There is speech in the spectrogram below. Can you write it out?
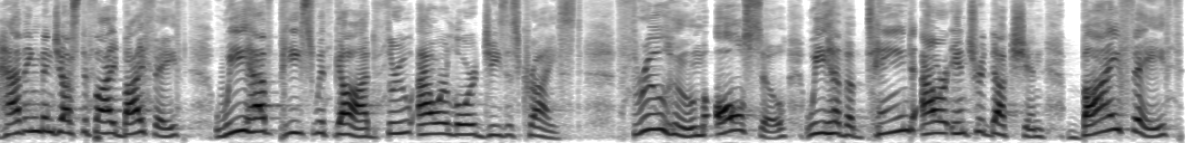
having been justified by faith, we have peace with God through our Lord Jesus Christ, through whom also we have obtained our introduction by faith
